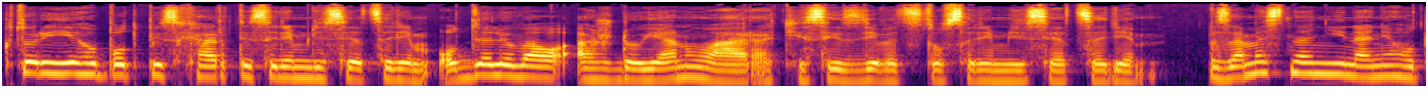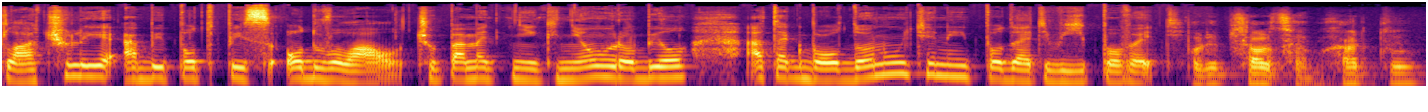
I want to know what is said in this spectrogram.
ktorý jeho podpis Charty 77 oddeľoval až do januára 1977. V zamestnaní na neho tlačili, aby podpis odvolal, čo pamätník neurobil a tak bol donútený podať výpoveď. Podepsal jsem chartu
